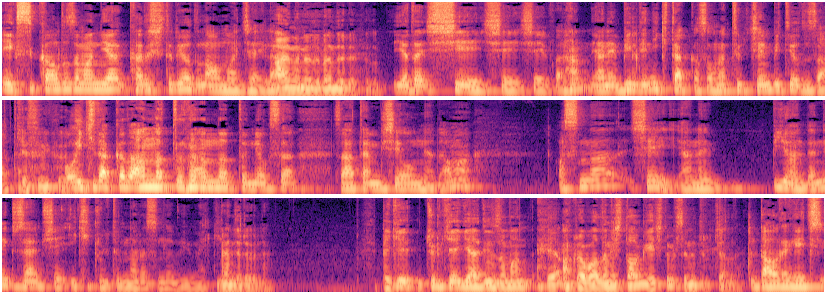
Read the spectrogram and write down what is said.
eksik kaldığı zaman ya karıştırıyordun Almancayla Aynen öyle ben de öyle yapıyordum. ya da şey şey şey falan. Yani bildiğin iki dakika sonra Türkçen bitiyordu zaten. Kesinlikle öyle. O iki dakikada anlattığını anlattın yoksa zaten bir şey olmuyordu ama aslında şey yani bir yönden de güzel bir şey iki kültürün arasında büyümek. Bence de öyle. Peki Türkiye'ye geldiğin zaman e, akrabaların hiç dalga geçti mi senin Türkçenle? Dalga geç,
